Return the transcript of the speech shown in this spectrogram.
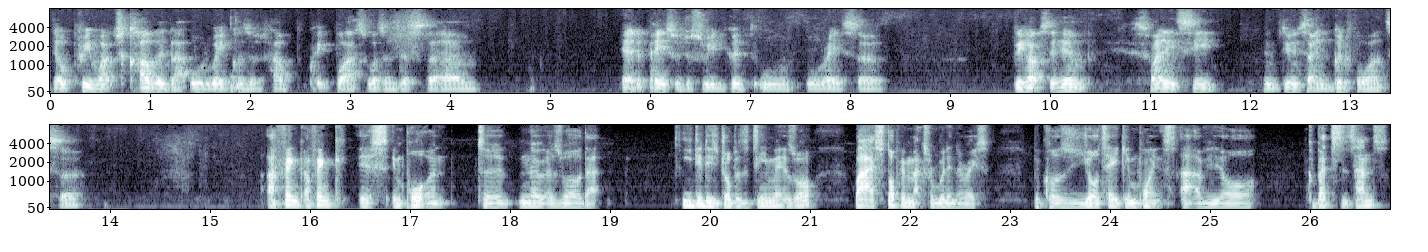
They were pretty much covered like all the way because of how quick Bottas was, and just the, um, yeah, the pace was just really good all all race. So big ups to him. Finally see him doing something good for once. So. I think I think it's important to note as well that he did his job as a teammate as well by stopping Max from winning the race because you're taking points out of your competitors' hands.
